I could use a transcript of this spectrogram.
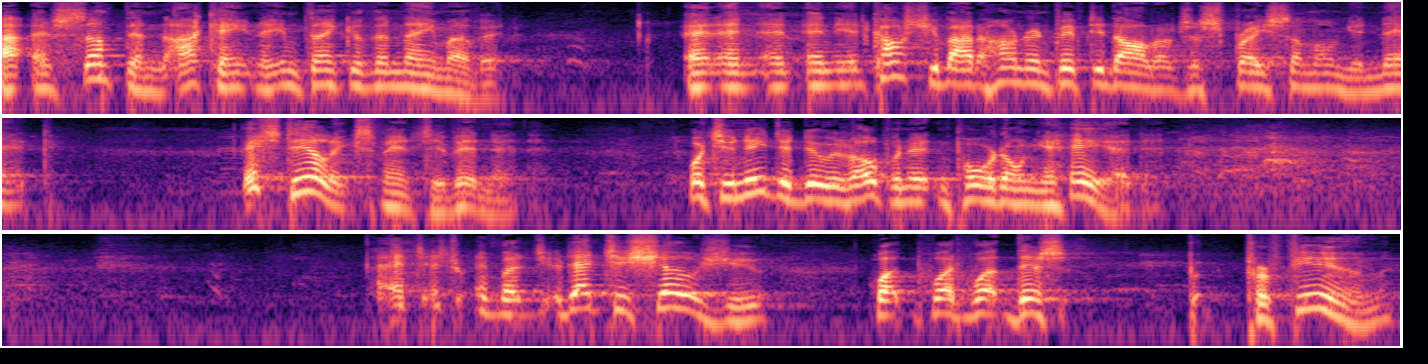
uh, is something I can't even think of the name of it? And, and, and, and it costs you about $150 to spray some on your neck. It's still expensive, isn't it? What you need to do is open it and pour it on your head. Just, but that just shows you what, what, what this p- perfume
